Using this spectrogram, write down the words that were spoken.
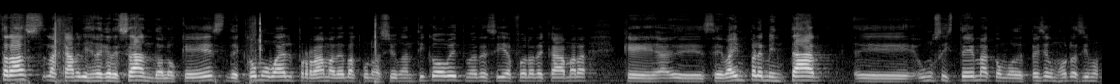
tras la cámara y regresando a lo que es de cómo va el programa de vacunación anti-COVID, me decía fuera de cámara que eh, se va a implementar eh, un sistema como de especie, como nosotros decimos,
